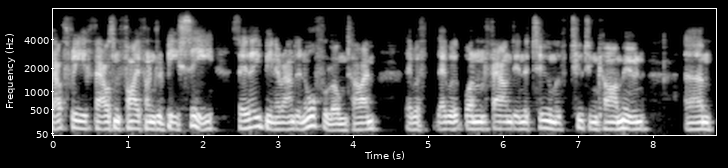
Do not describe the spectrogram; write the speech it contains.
about 3,500 BC. So they've been around an awful long time. They were they were one found in the tomb of Tutankhamun, um,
